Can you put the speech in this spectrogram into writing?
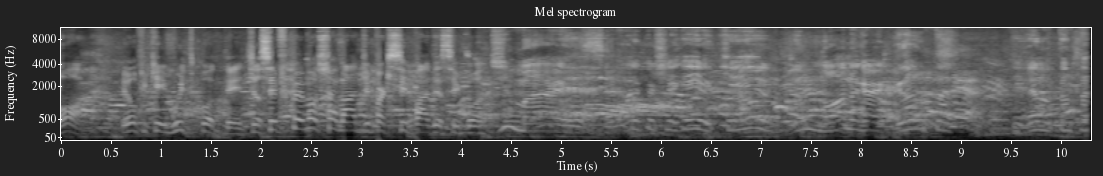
Ó, eu fiquei muito contente. Você ficou emocionado de participar desse encontro. Demais! A hora que eu cheguei aqui, deu um nó na garganta, vendo tanta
